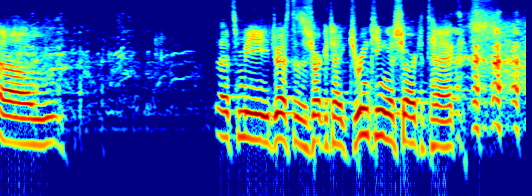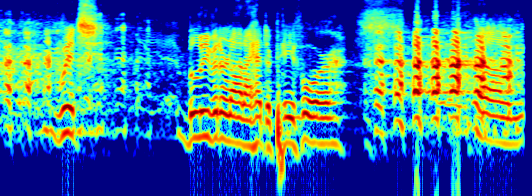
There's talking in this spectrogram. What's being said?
Um, that's me dressed as a shark attack, drinking a shark attack, which believe it or not, I had to pay for. um,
